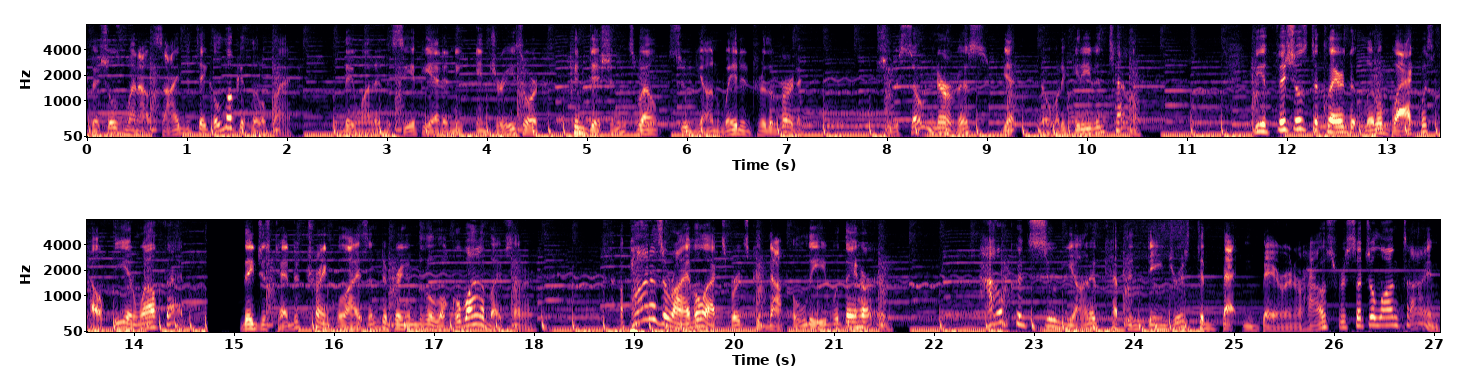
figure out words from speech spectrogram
officials went outside to take a look at Little Black. They wanted to see if he had any injuries or conditions while Su-Yun waited for the verdict. She was so nervous, yet nobody could even tell. The officials declared that Little Black was healthy and well-fed. They just had to tranquilize him to bring him to the local wildlife center. Upon his arrival, experts could not believe what they heard. How could Su-Yun have kept a dangerous Tibetan bear in her house for such a long time?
